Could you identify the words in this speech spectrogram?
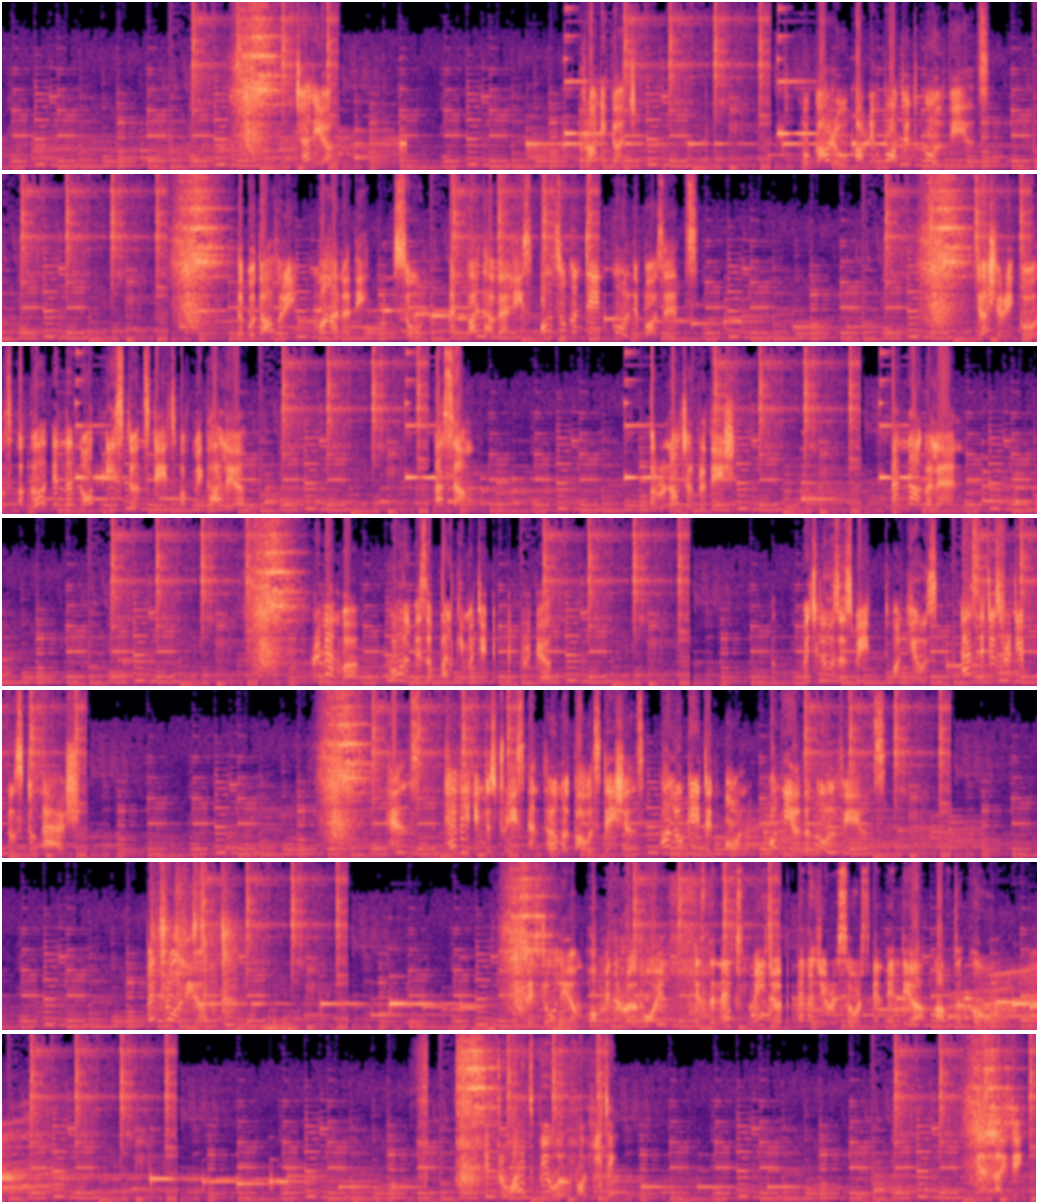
Jharia, Raniganj, Bokaro are important coal fields. The Godavari, Mahanadi, Son and Wardha valleys also contain coal deposits. Tertiary coals occur in the northeastern states of Meghalaya, Assam, Arunachal Pradesh, Nagaland. Remember, coal is a bulky material which loses weight on use as it is reduced to ash. Hence, heavy industries and thermal power stations are located on or near the coal fields. Petroleum. Petroleum or mineral oil is the next major energy resource in India after coal. It provides fuel for heating. And lighting,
